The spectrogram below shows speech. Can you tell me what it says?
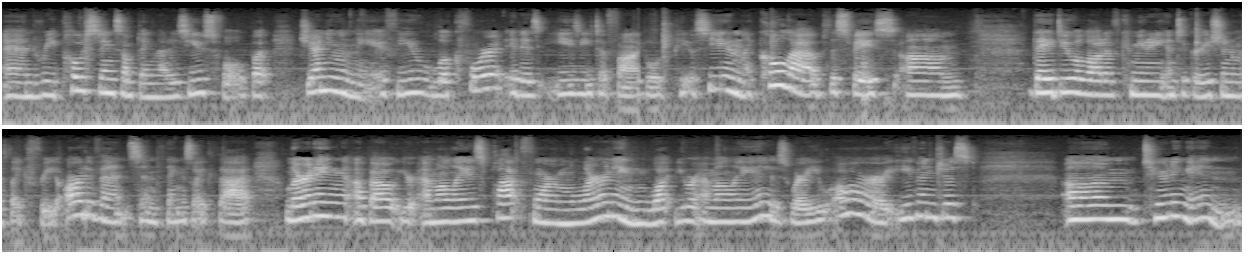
and reposting something that is useful but genuinely if you look for it it is easy to find people with poc and like collab the space um, they do a lot of community integration with like free art events and things like that. Learning about your mla's platform learning what your mla is where you are even just um, tuning in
